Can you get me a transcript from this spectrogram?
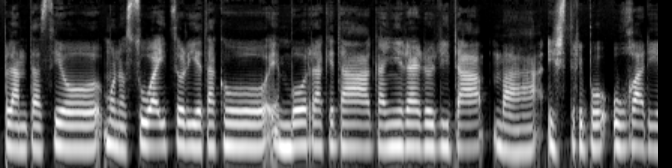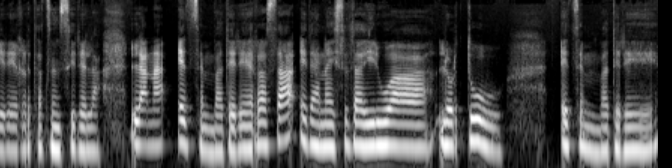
plantazio, bueno, zuaitz horietako enborrak eta gainera erorita, ba, istripo ugari ere gertatzen zirela. Lana etzen bat ere erraza, eta naiz eta dirua lortu etzen bat ere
